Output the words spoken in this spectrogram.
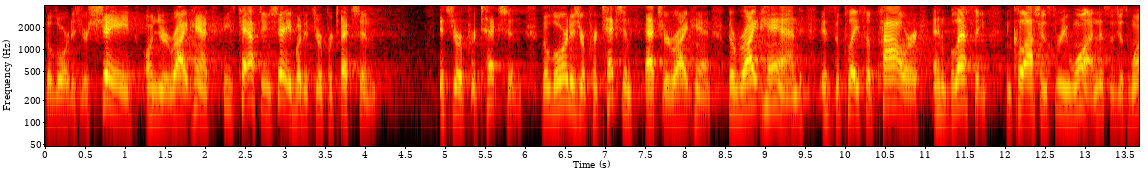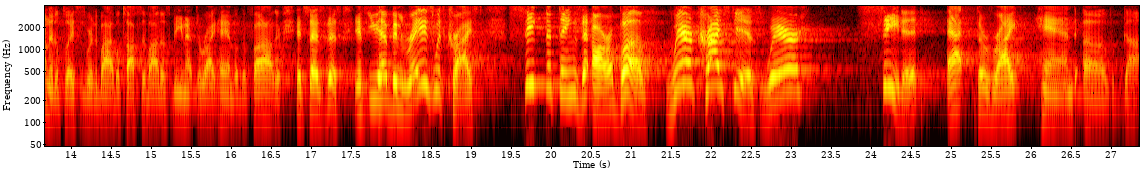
the Lord is your shade on your right hand. He's casting shade, but it's your protection. It's your protection. The Lord is your protection at your right hand. The right hand is the place of power and blessing. In Colossians 3:1, this is just one of the places where the Bible talks about us being at the right hand of the Father. It says this: If you have been raised with Christ, seek the things that are above, where Christ is, where seated at the right hand of God.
